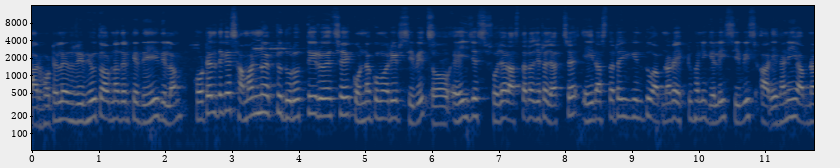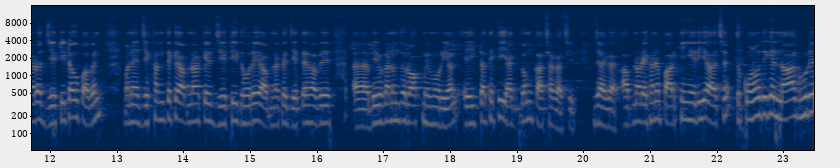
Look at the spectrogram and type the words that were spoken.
আর হোটেলের রিভিউ তো আপনাদেরকে দিয়েই দিলাম। হোটেল থেকে সামান্য একটু দূরত্বেই রয়েছে কন্যাকুমারীর সি বিচ তো এই যে সোজা রাস্তাটা যেটা যাচ্ছে, এই রাস্তাটাই কিন্তু আপনারা একটুখানি গেলেই সি বিচ আর এখানেই আপনারা জেটিটাও পাবেন। মানে যেখান থেকে আপনাকে জেটি ধরে আপনাকে যেতে হবে বিবেকানন্দ রক মেমোরিয়াল, এইটা থেকেই একদম কাছাকাছি জায়গায় আপনার এখানে পার্কিং এরিয়া আছে, তো কোনো দিকে না ঘুরে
